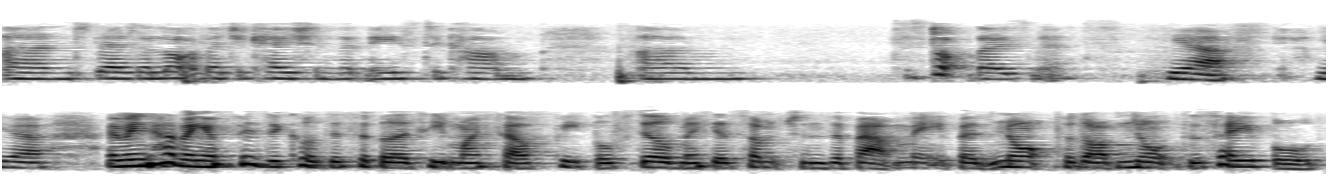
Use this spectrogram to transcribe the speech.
and there's a lot of education that needs to come um, to stop those myths. Yeah, yeah. I mean, having a physical disability myself, people still make assumptions about me, but not that I'm not disabled.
